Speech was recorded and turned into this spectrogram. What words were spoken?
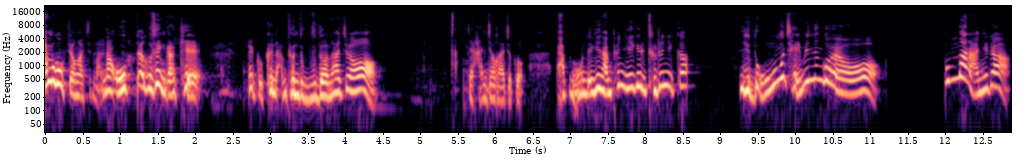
아무 걱정하지 마. 난 없다고 생각해. 그리고 그 남편도 무던하죠. 이제 앉아가지고 밥을 먹는데 이 남편이 얘기를 들으니까 이게 너무 재밌는 거예요. 뿐만 아니라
